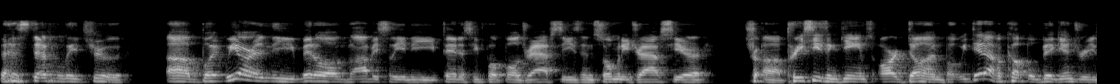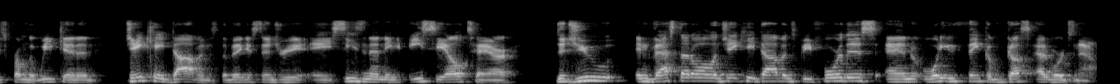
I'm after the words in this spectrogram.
is definitely true. Uh, but we are in the middle of obviously the fantasy football draft season. So many drafts here. Uh, preseason games are done, but we did have a couple big injuries from the weekend. And J.K. Dobbins, the biggest injury, a season ending ACL tear. Did you invest at all in J.K. Dobbins before this? And what do you think of Gus Edwards now?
